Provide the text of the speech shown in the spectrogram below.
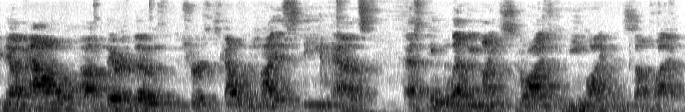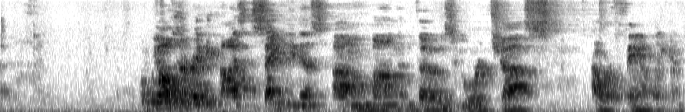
you know, how um, there are those that the church has held in high esteem as, as people that we might strive to be like in some way. But we also recognize the saintliness among those who are just our family and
